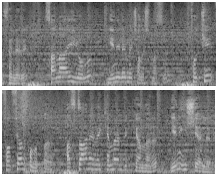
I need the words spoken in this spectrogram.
büfeleri, sanayi yolu yenileme çalışması, TOKİ sosyal konutları, hastane ve kemer dükkanları, yeni iş yerleri,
